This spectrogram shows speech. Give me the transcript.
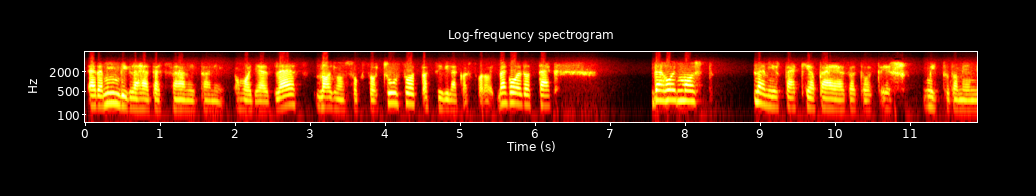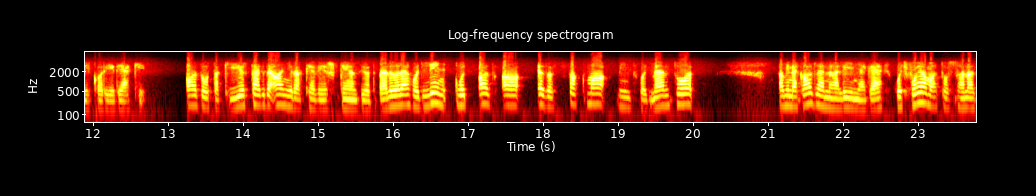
erre mindig lehetett számítani, hogy ez lesz. Nagyon sokszor csúszott, a civilek azt valahogy megoldották, de hogy most nem írták ki a pályázatot, és mit tudom én, mikor írják ki. Azóta kiírták, de annyira kevés pénz jött belőle, hogy, lény, hogy az a, ez a szakma, mint hogy mentor, aminek az lenne a lényege, hogy folyamatosan az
